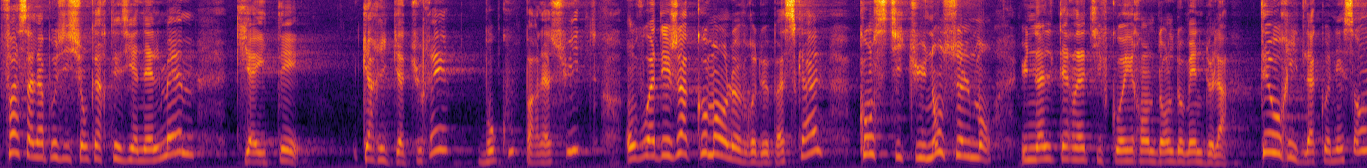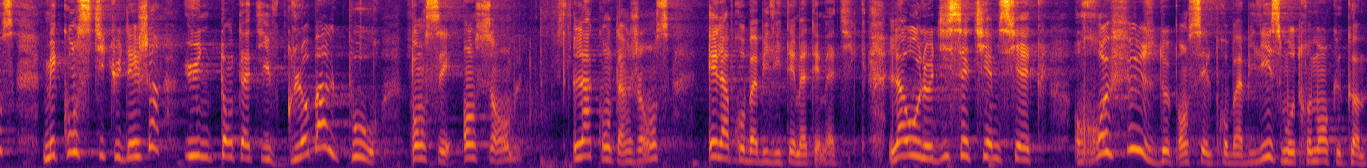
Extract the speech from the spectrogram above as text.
face à la position cartésienne elle-même, qui a été caricaturée beaucoup par la suite, on voit déjà comment l'œuvre de Pascal constitue non seulement une alternative cohérente dans le domaine de la théorie de la connaissance, mais constitue déjà une tentative globale pour penser ensemble la contingence et la probabilité mathématique. Là où le XVIIe siècle refuse de penser le probabilisme autrement que comme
